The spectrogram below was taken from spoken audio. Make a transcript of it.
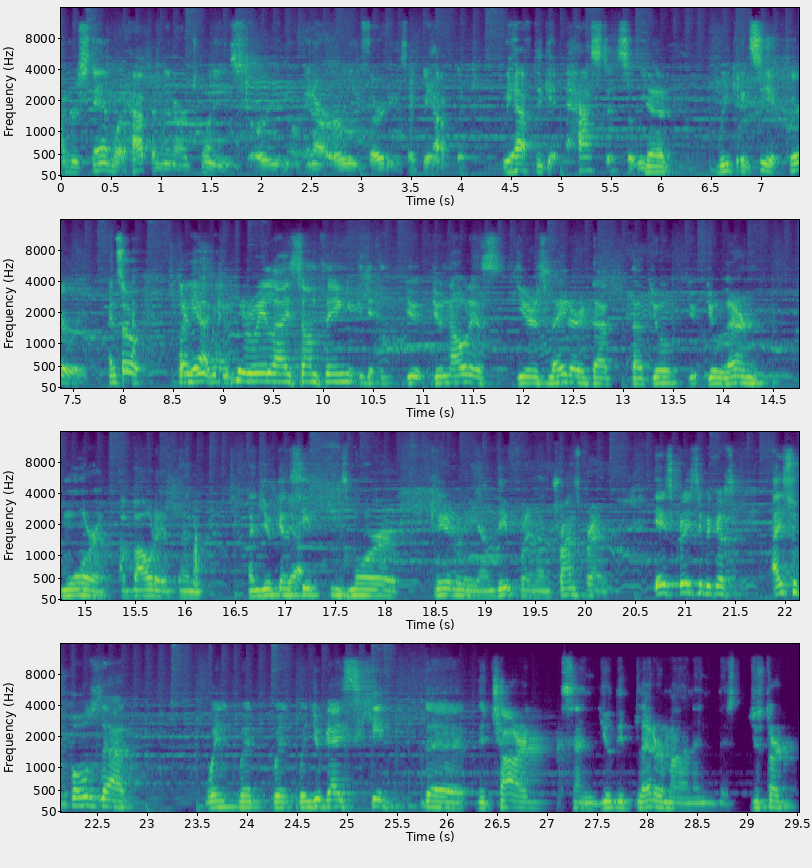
understand what happened in our 20s or you know in our early 30s like we have to we have to get past it so we Yeah. can, we can see it clearly and so but when yeah you, when you realize something, you, you you notice years later that that you you, you learn more about it and and you can Yeah. see things more clearly and different and transparent. It's crazy because I suppose that when when when, when you guys hit the the charts and you did Letterman and this- you start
